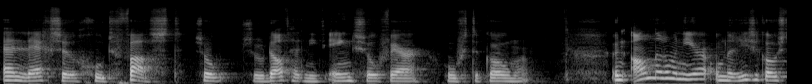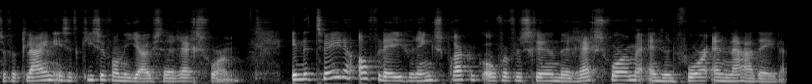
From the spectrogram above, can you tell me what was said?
en leg ze goed vast, zodat het niet eens zo ver hoeft te komen. Een andere manier om de risico's te verkleinen is het kiezen van de juiste rechtsvorm. In de tweede aflevering sprak ik over verschillende rechtsvormen en hun voor- en nadelen.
